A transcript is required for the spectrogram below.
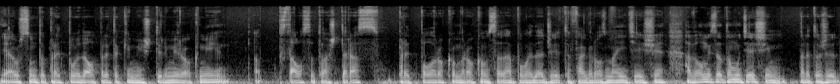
Ja už som to predpovedal pred takými 4 rokmi a stalo sa to až teraz. Pred pol rokom, rokom sa dá povedať, že je to fakt rozmanitejšie. A veľmi sa tomu teším, pretože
